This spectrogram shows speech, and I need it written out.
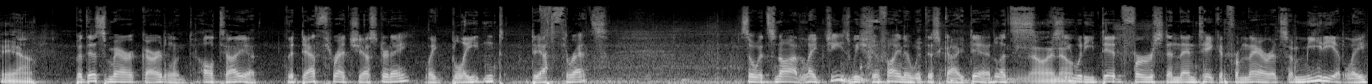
Yeah. But this Merrick Garland, I'll tell you, the death threats yesterday, like blatant death threats. So it's not like, geez, we should find out what this guy did. Let's No, I see know. what he did first and then take it from there. It's immediately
